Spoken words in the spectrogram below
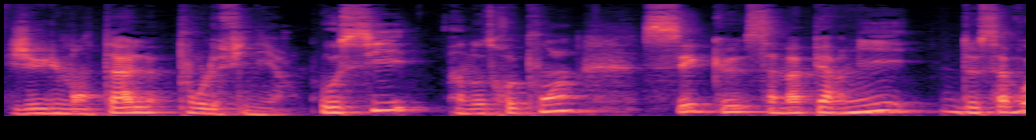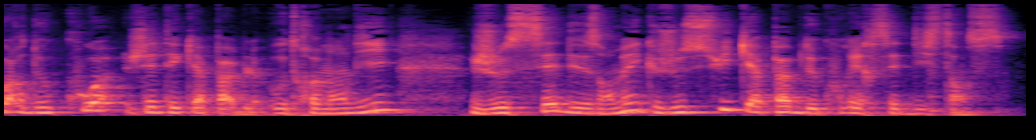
J'ai eu le mental pour le finir. Aussi, un autre point, c'est que ça m'a permis de savoir de quoi j'étais capable. Autrement dit, je sais désormais que je suis capable de courir cette distance.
